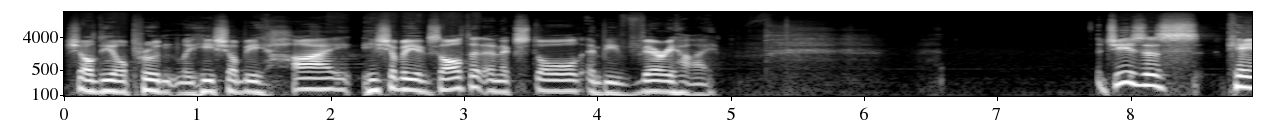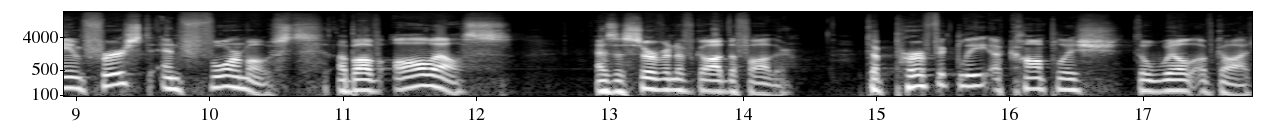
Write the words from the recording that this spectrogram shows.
shall deal prudently. He shall be high, he shall be exalted and extolled and be very high. Jesus came first and foremost, above all else, as a servant of God the Father, to perfectly accomplish the will of God.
